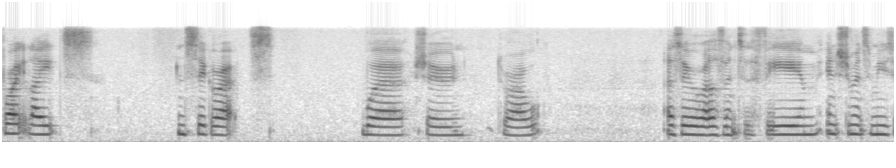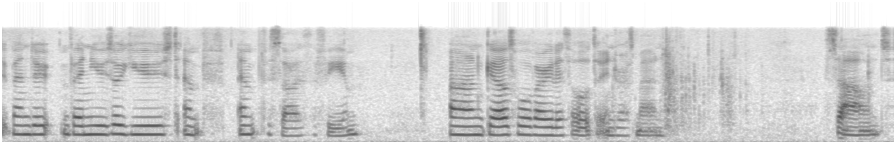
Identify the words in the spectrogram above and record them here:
Bright lights and cigarettes were shown throughout as they are relevant to the theme. Instruments and music venues are used to em emphasize the theme. And girls wore very little to interest men. Sound.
